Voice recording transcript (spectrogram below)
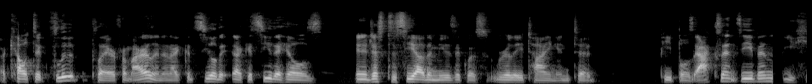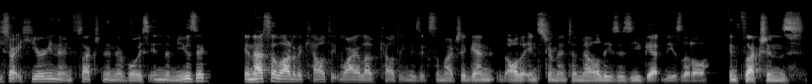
a Celtic flute player from Ireland and I could see the, I could see the hills and just to see how the music was really tying into people's accents even you start hearing their inflection in their voice in the music and that's a lot of the celtic why i love celtic music so much again all the instrumental melodies is you get these little inflections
